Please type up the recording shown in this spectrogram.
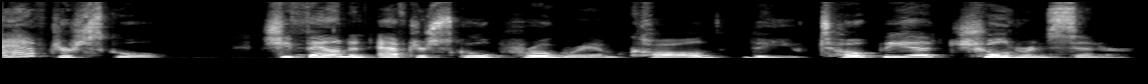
after school. She found an after school program called the Utopia Children's Center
